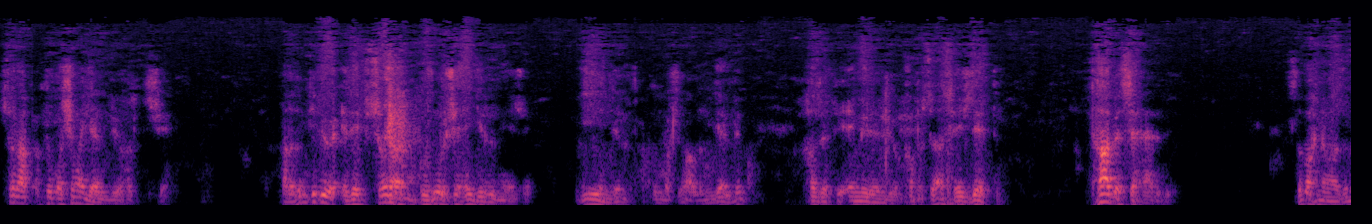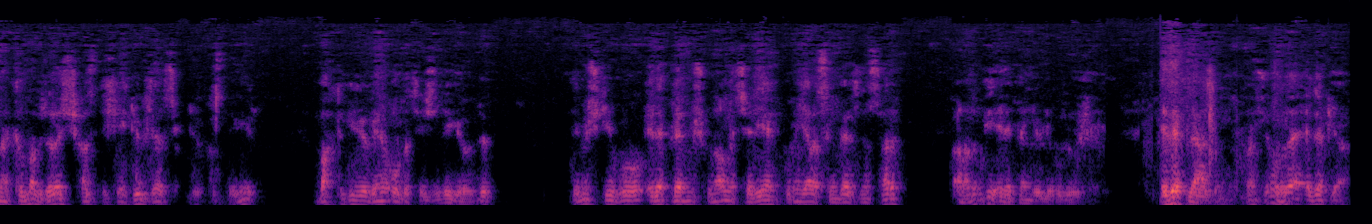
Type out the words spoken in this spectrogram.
Sonra aklı başıma geldi diyor Hazreti şey. Aradım ki diyor edepsiz olarak huzur şeyhe girilmeyecek. Giyindim, aklım başıma aldım geldim. Hazreti Emir'in diyor kapısına secde ettim. Tabe seherdi. Sabah namazına kılmak üzere Hazreti Şeyh diyor güzel diyor Hazreti Emir. Baktı ki diyor beni orada secdede gördü. Demiş ki bu edeplenmiş bunu alın içeriye, bunun yarasını verisini sarıp. Anladım ki edepten geliyor huzur şey. Edep lazım. Bak orada edep ya.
